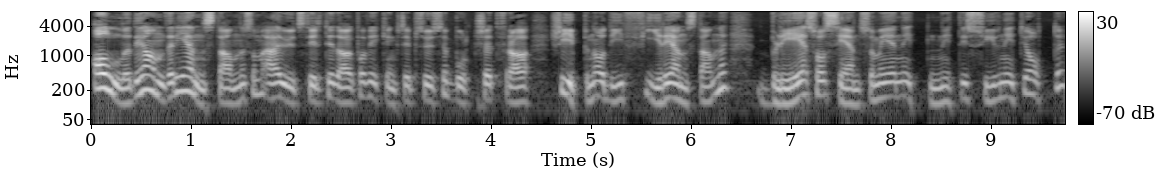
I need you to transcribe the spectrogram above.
Alle de andre gjenstandene som er utstilt i dag på Vikingskipshuset, bortsett fra skipene og de fire gjenstandene, ble så sent som i 1997-98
